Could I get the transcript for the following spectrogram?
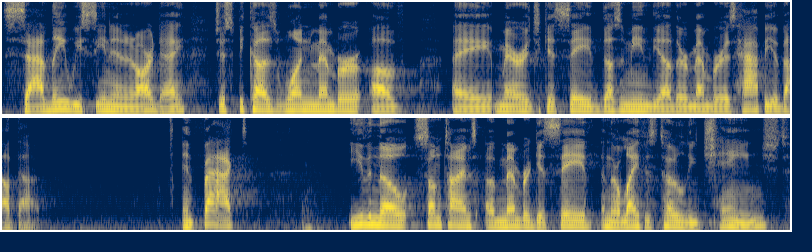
Sadly, we've seen it in our day. Just because one member of a marriage gets saved doesn't mean the other member is happy about that. In fact, even though sometimes a member gets saved and their life is totally changed,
